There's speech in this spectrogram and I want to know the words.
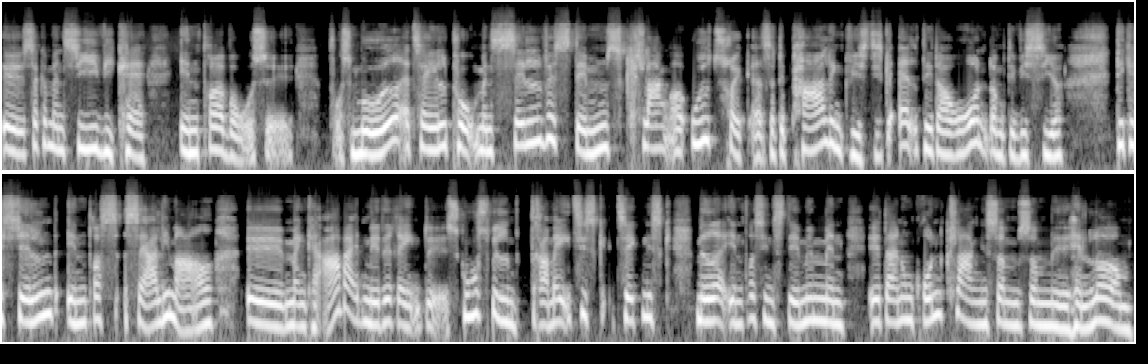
Øh, så kan man sige, at vi kan ændre vores, øh, vores måde at tale på, men selve stemmens klang og udtryk, altså det paralingvistiske, alt det, der er rundt om det, vi siger, det kan sjældent ændres særlig meget. Øh, man kan arbejde med det rent øh, skuespil, dramatisk, teknisk, med at ændre sin stemme, men øh, der er nogle grundklange, som, som øh, handler om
